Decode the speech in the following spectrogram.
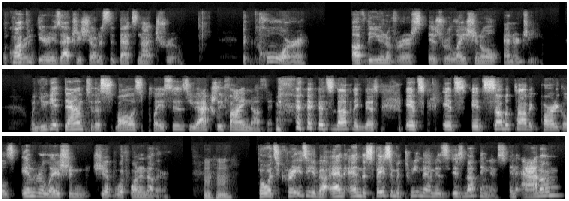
But quantum Right. theory has actually showed us that that's not true the core of the universe is relational energy when you get down to the smallest places you actually find nothing it's nothingness it's it's it's subatomic particles in relationship with one another Mhm. but what's crazy about and and the space in between them is is nothingness. An atom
